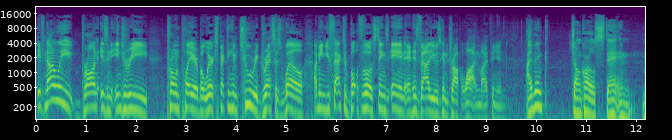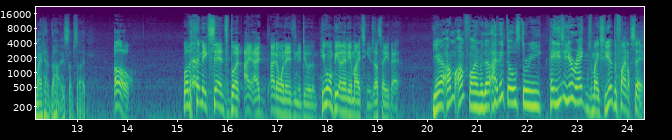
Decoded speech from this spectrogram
if not only Braun is an injury prone player, but we're expecting him to regress as well, I mean, you factor both of those things in, and his value is going to drop a lot, in my opinion. I think Giancarlo Stanton might have the highest upside. Oh. Well, that makes sense, but I, I, I don't want anything to do with him. He won't be on any of my teams, I'll tell you that. Yeah, I'm I'm fine with that. I think those three. Hey, these are your rankings, Mike, so you have the final say.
